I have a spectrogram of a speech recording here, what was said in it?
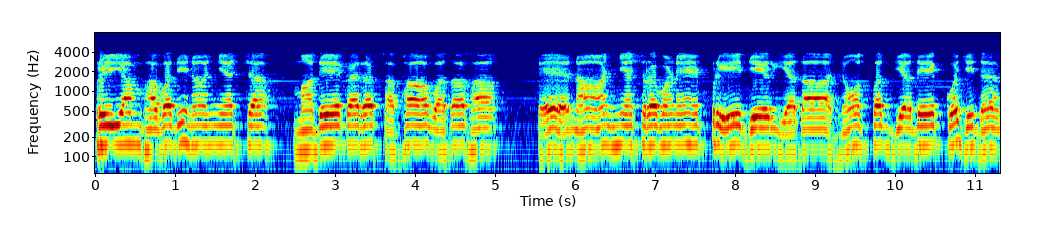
प्रियं भवति नान्यच्च मदेकरसभावतः तेनान्यश्रवणे प्रीतिर्यदा नोत्पद्यते क्वचिद्।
